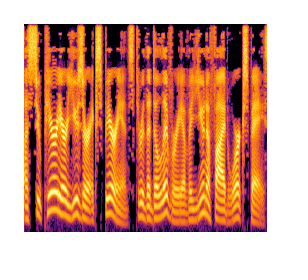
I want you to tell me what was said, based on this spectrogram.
a superior user experience through the delivery of a unified workspace.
